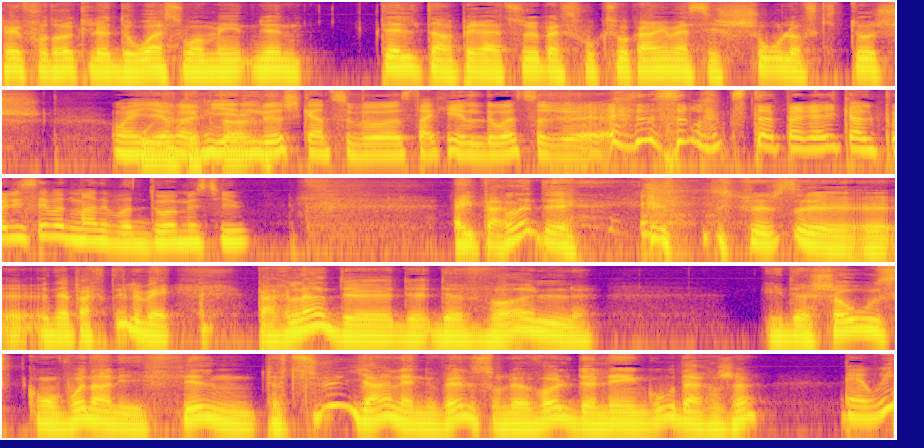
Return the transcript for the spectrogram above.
Là, il faudra que le doigt soit maintenu à une telle température parce qu'il faut qu'il soit quand même assez chaud lorsqu'il touche. Oui, il n'y aura rien de louche quand tu vas sacrer le doigt sur, euh, sur le petit appareil quand le policier va demander votre doigt, monsieur. Hey, parlant de, je fais juste euh, euh, un aparté, là, mais parlant de, de, de vol et de choses qu'on voit dans les films, t'as-tu vu hier la nouvelle sur le vol de lingots d'argent? Ben oui.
